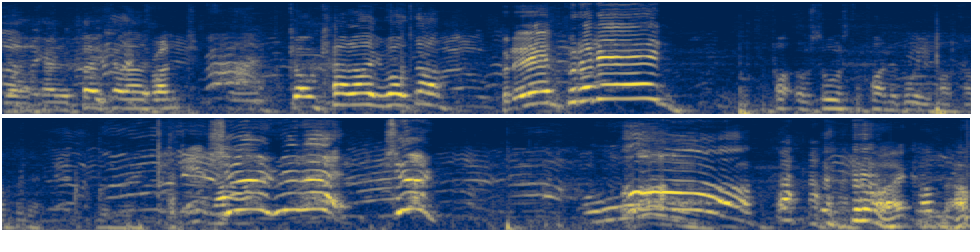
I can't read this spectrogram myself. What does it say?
going, Kelly. Play, Kelly. Front. Go on, Kelly. Well done. Put it in, put it in! Fi- It's always to find the ball you can't up in it. Shoot, really! Shoot! Oh! Alright, calm down.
